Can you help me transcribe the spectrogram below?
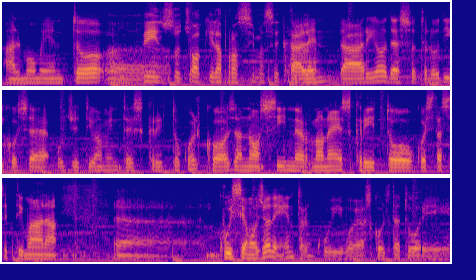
al momento. Uh, Penso giochi la prossima settimana. Calendario, adesso te lo dico se è oggettivamente scritto qualcosa. No, Sinner non è scritto questa settimana. Uh, in cui siamo già dentro, in cui voi ascoltatori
